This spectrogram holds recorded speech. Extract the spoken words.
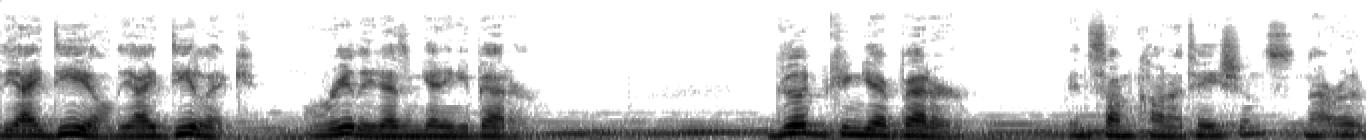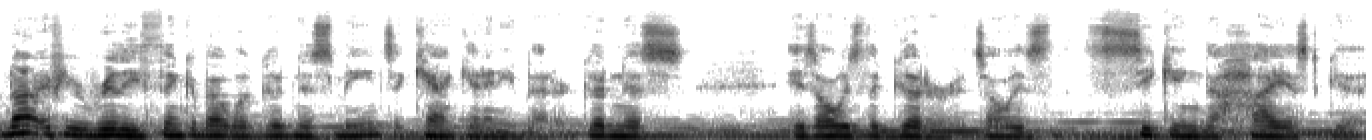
the ideal, the idyllic, really doesn't get any better. Good can get better in some connotations. Not, really, not if you really think about what goodness means, it can't get any better. Goodness is always the gooder, it's always seeking the highest good.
